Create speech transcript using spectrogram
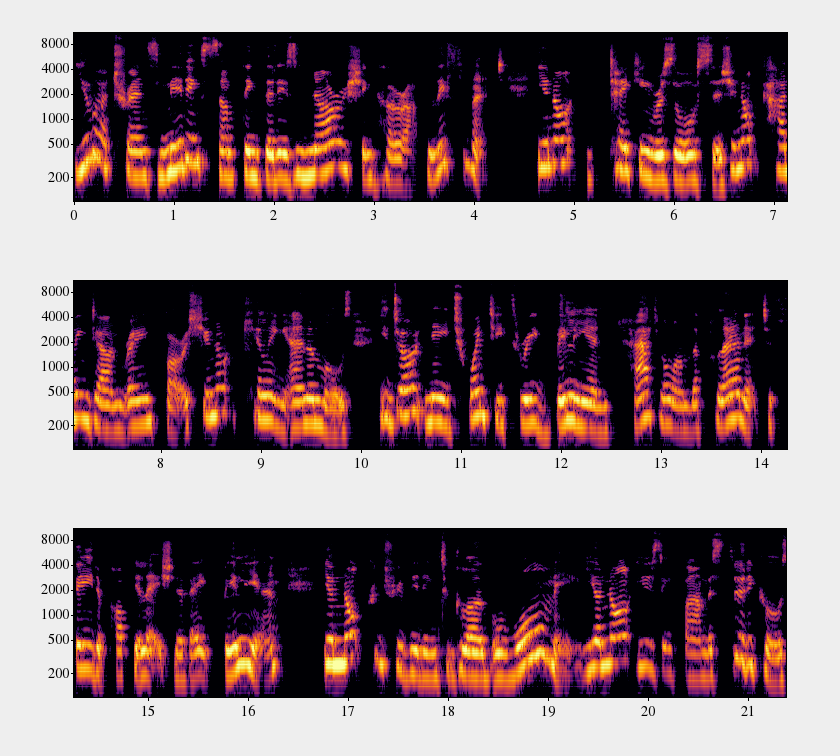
you are transmitting something that is nourishing her upliftment. You're not taking resources, you're not cutting down rainforests, you're not killing animals. You don't need 23 billion cattle on the planet to feed a population of 8 billion. You're not contributing to global warming. You're not using pharmaceuticals.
